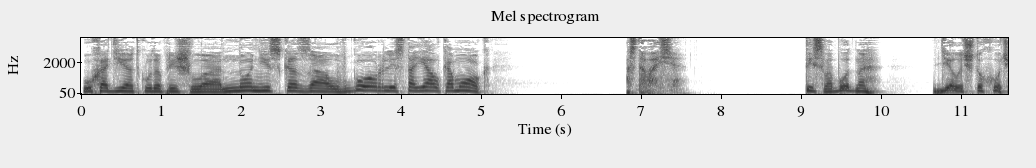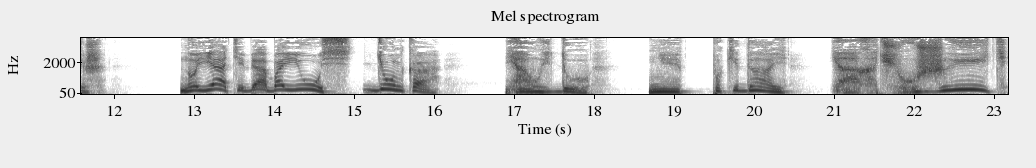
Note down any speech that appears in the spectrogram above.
«Уходи, откуда пришла», но не сказал, в горле стоял комок. «Оставайся. Ты свободна делать, что хочешь. Но я тебя боюсь, Дюнка. Я уйду. Не покидай. Я хочу жить».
